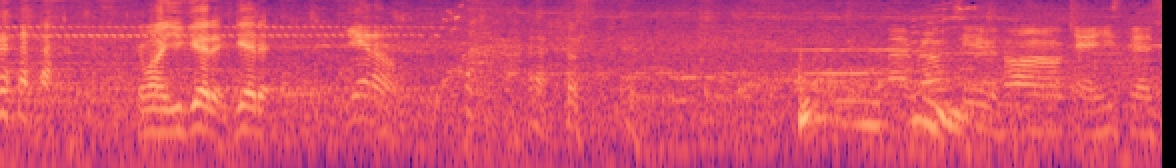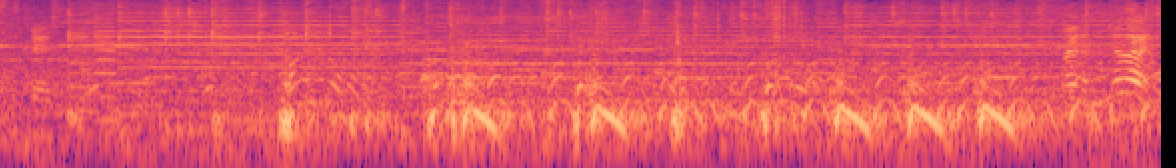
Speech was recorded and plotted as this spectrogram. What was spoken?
Come on, you get it, get it. Get him. Alright, round two. Oh, okay. He's pissed. He's pissed. Nuts.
